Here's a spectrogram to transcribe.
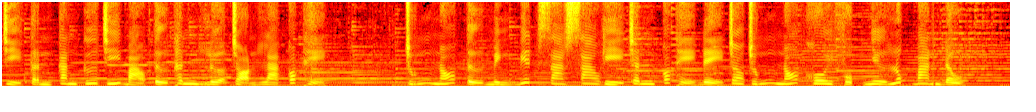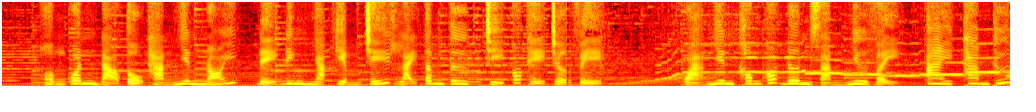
Chỉ cần căn cứ trí bảo tự thân lựa chọn là có thể. Chúng nó tự mình biết ra sao kỳ chân có thể để cho chúng nó khôi phục như lúc ban đầu. Hồng quân đảo tổ thản nhiên nói, Để đinh nhạc kiềm chế lại tâm tư, chỉ có thể trở về. Quả nhiên không có đơn giản như vậy, Ai tham thứ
